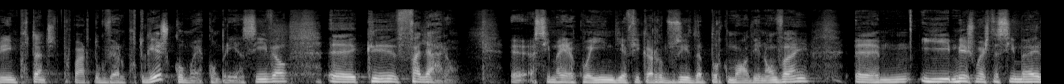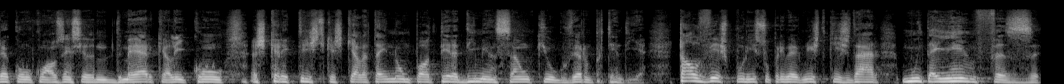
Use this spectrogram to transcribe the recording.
importantes por parte do governo português, como é compreensível, eh, que falharam. Eh, a cimeira com a Índia fica reduzida porque Modi não vem, ehm, e mesmo esta cimeira, com, a ausência de Merkel e com as características que ela tem, não pode ter a dimensão que o governo pretendia. Talvez por isso o Primeiro-Ministro quis dar muita ênfase,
